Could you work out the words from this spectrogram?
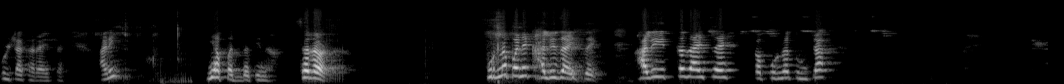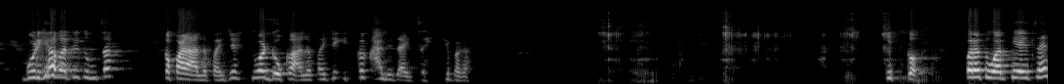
उलटा करायचा आहे. आणि या पद्धतीनं सरळ पूर्णपणे खाली जायचंय. खाली इतकं जायचंय का पूर्ण तुमच्या गुडघ्यावरती तुमचं कपाळ आलं पाहिजे किंवा डोकं आलं पाहिजे इतकं खाली जायचंय. हे बघा. इतकं. परत वरती यायचंय.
